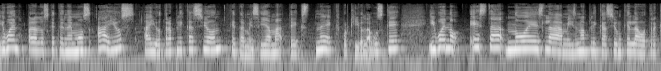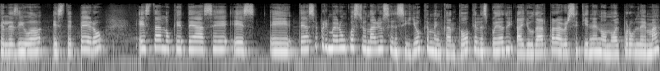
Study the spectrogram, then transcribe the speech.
Y bueno, para los que tenemos iOS, hay otra aplicación que también se llama TextNeck, porque yo la busqué. Y bueno, esta no es la misma aplicación que la otra que les digo, este, pero esta lo que te hace es eh, te hace primero un cuestionario sencillo que me encantó, que les puede ayudar para ver si tienen o no el problema.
